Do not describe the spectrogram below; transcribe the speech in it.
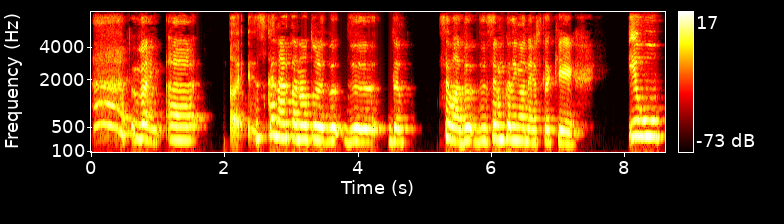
Bem, uh, se calhar está na altura de, de, de sei lá, de, de, ser um bocadinho honesta, que é eu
